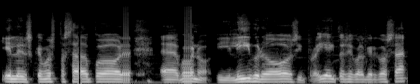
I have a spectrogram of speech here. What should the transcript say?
y los que hemos pasado por, eh, bueno, y libros y proyectos y cualquier cosa,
